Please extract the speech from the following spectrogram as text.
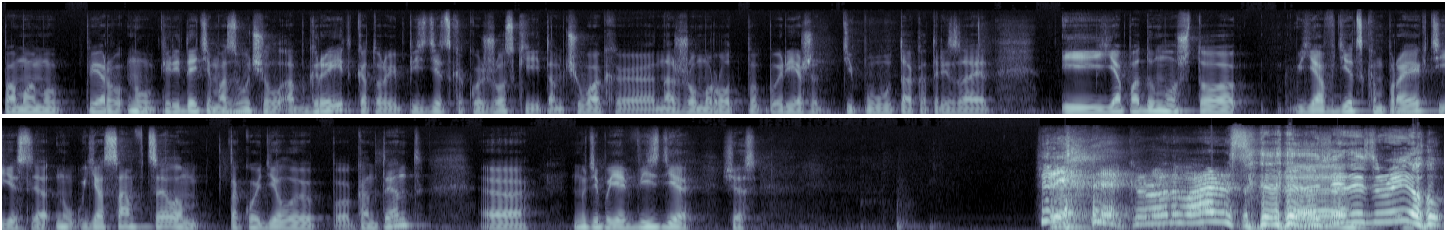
по-моему, перв... ну, перед этим озвучил апгрейд, который пиздец какой жесткий. Там чувак э, ножом рот режет, типа вот так отрезает. И я подумал, что я в детском проекте, если... Ну, я сам в целом такой делаю э, контент. э, Ну, типа, я везде... Сейчас... Коронавирус! Shit is real.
